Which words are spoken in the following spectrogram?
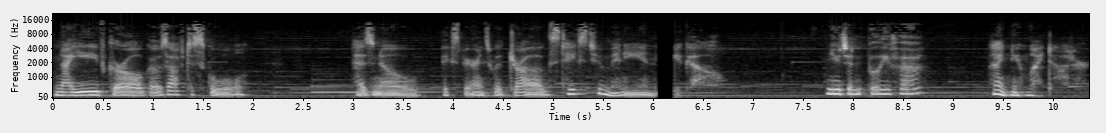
naive girl goes off to school, has no experience with drugs, takes too many, and there you go. You didn't believe that? I knew my daughter.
